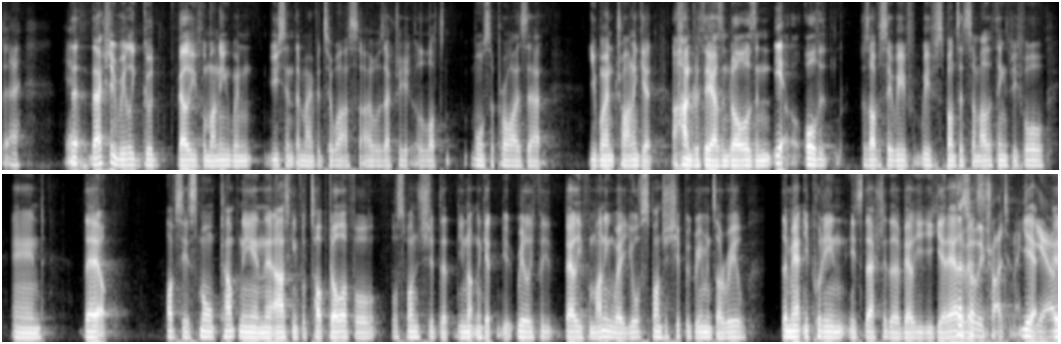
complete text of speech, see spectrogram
So yeah, They're, they're actually really good value for money when you sent them over to us. I was actually a lot more surprised that you weren't trying to get a hundred thousand dollars and Yeah. all the because obviously we've we've sponsored some other things before and they're obviously a small company and they're asking for top dollar for, for sponsorship that you're not going to get really for value for money where your sponsorship agreements are real. The amount you put in is actually the value you get out that's of it. what we tried to make. Yeah, it. yeah.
